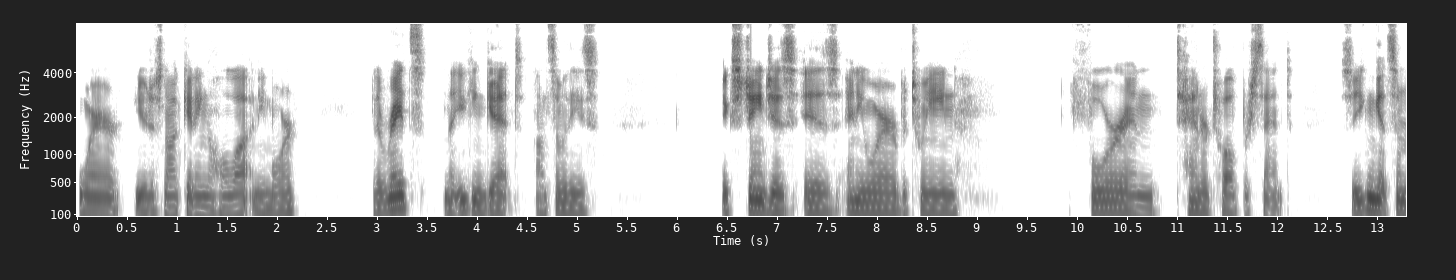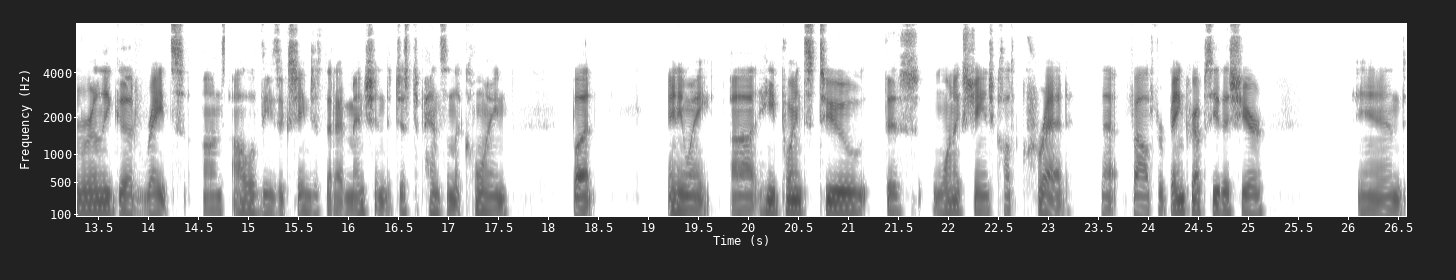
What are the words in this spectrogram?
where you're just not getting a whole lot anymore. The rates that you can get on some of these exchanges is anywhere between 4 and 10 or 12 percent. So you can get some really good rates on all of these exchanges that I've mentioned. It just depends on the coin. But anyway, uh, he points to this one exchange called Cred that filed for bankruptcy this year. And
